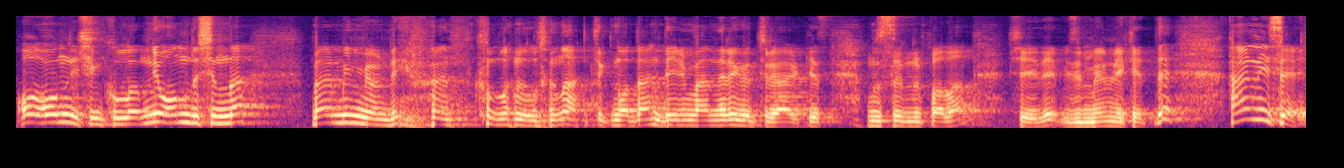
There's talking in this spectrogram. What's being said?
O onun için kullanılıyor. Onun dışında ben bilmiyorum değirmen kullanıldığını artık modern değirmenlere götürüyor herkes mısırını falan şeyde bizim memlekette. Her neyse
